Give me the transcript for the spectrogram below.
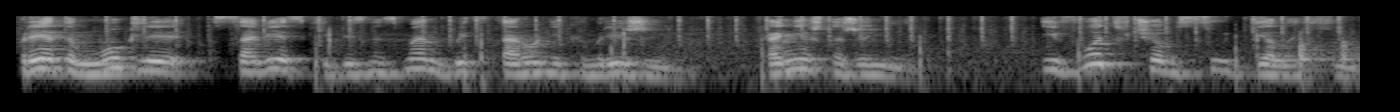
При этом мог ли советский бизнесмен быть сторонником режима? Конечно же нет. И вот в чем суть дела Хим.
